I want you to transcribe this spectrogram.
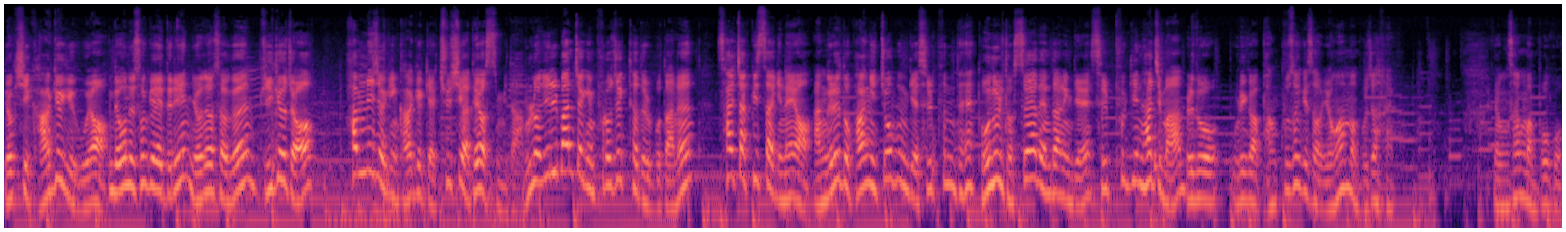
역시 가격이고요. 근데 오늘 소개해드린 이 녀석은 비교적 합리적인 가격에 출시가 되었습니다. 물론 일반적인 프로젝터들보다는 살짝 비싸긴 해요. 안 그래도 방이 좁은 게 슬픈데 돈을 더 써야 된다는 게 슬프긴 하지만 그래도 우리가 방구석에서 영화만 보잖아요. 영상만 보고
